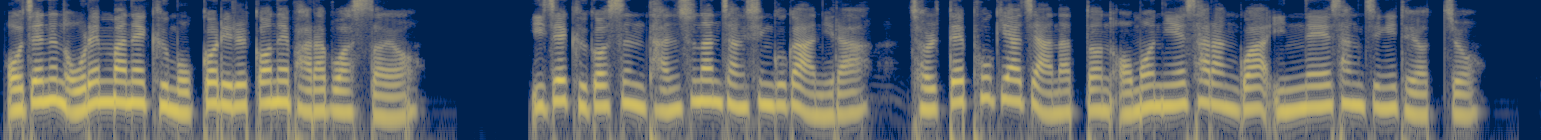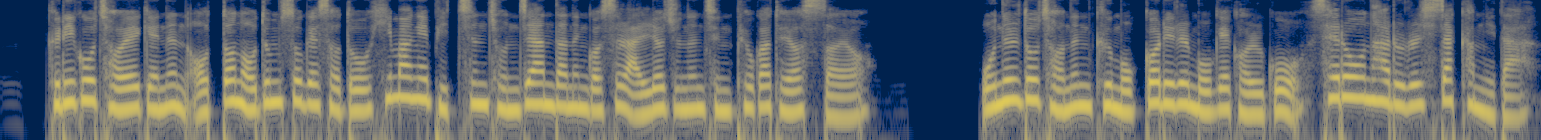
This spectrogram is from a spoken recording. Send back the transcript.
어제는 오랜만에 그 목걸이를 꺼내 바라보았어요. 이제 그것은 단순한 장신구가 아니라 절대 포기하지 않았던 어머니의 사랑과 인내의 상징이 되었죠. 그리고 저에게는 어떤 어둠 속에서도 희망의 빛은 존재한다는 것을 알려주는 증표가 되었어요. 오늘도 저는 그 목걸이를 목에 걸고 새로운 하루를 시작합니다.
